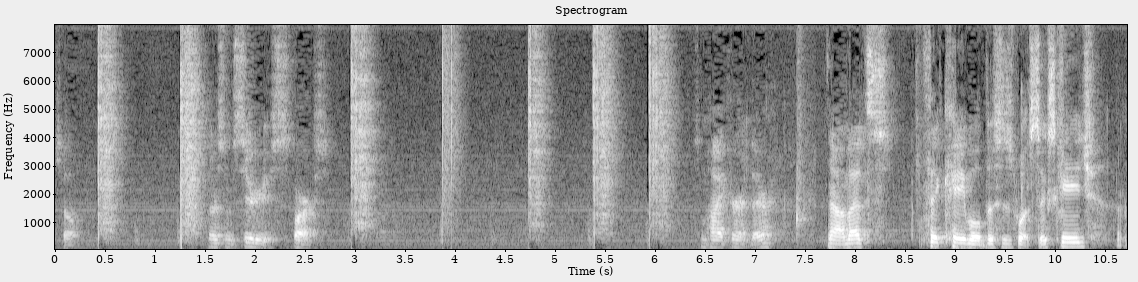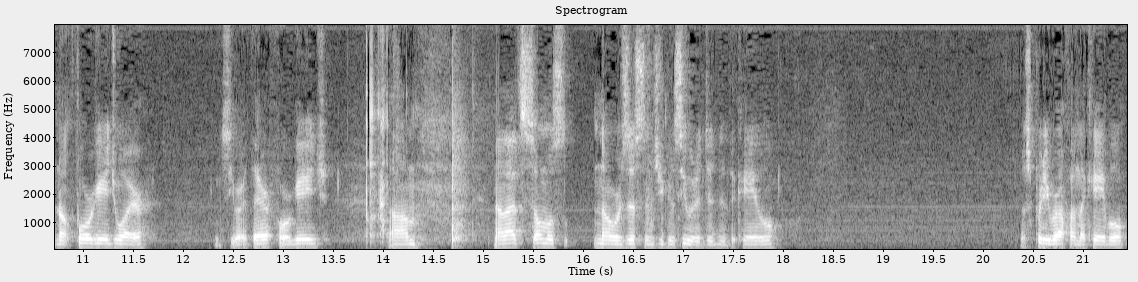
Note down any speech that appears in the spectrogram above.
So, there's some serious sparks. Some high current there. Now that's thick cable. This is what, 6 gauge? No, 4 gauge wire. You can see right there, 4 gauge. Um, now that's almost no resistance. You can see what it did to the cable. It was pretty rough on the cable.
